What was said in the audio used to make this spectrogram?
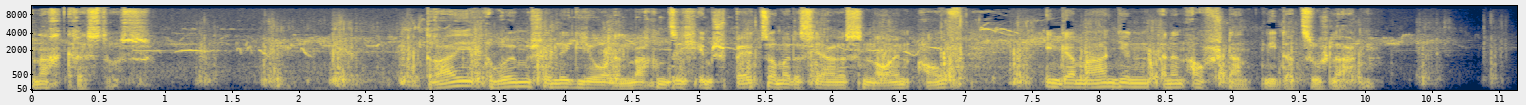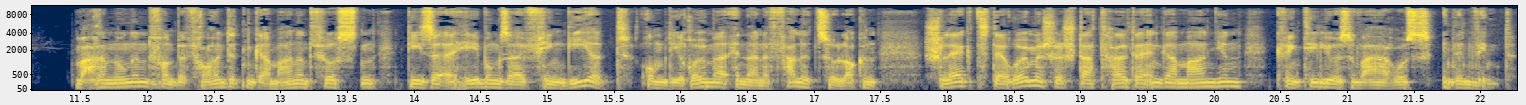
nach Christus. Drei römische Legionen machen sich im Spätsommer des Jahres 9 auf, in Germanien einen Aufstand niederzuschlagen. Warnungen von befreundeten Germanenfürsten, diese Erhebung sei fingiert, um die Römer in eine Falle zu locken, schlägt der römische Statthalter in Germanien, Quintilius Varus, in den Wind.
